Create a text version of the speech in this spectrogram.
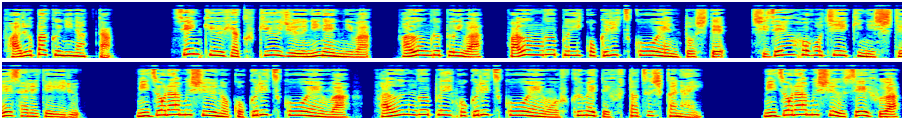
ファルパクになった。1992年にはファウングプイはファウングプイ国立公園として自然保護地域に指定されている。ミゾラム州の国立公園はファウングプイ国立公園を含めて2つしかない。ミゾラム州政府は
